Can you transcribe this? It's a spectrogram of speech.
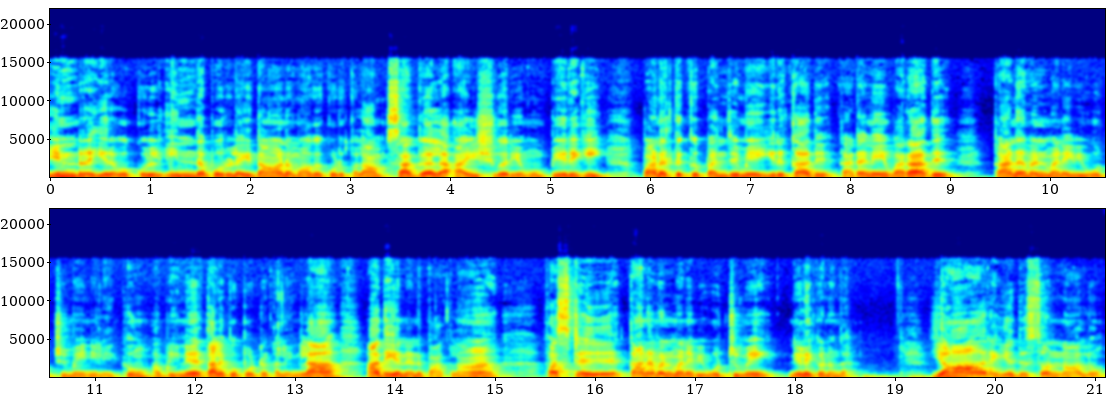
இன்று இரவுக்குள் இந்த பொருளை தானமாக கொடுக்கலாம். சகல ஐஸ்வர்யமும் பெருகி பணத்துக்கு பஞ்சமே இருக்காது கடனே வராது கணவன் மனைவி ஒற்றுமை நிலைக்கும். அப்படின்னு தலைப்பு போட்டிருக்க இல்லைங்களா? அது என்னன்னு பார்க்கலாம். ஃபஸ்ட்டு கணவன் மனைவி ஒற்றுமை நிலைக்கணுங்க. யார் எது சொன்னாலும்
